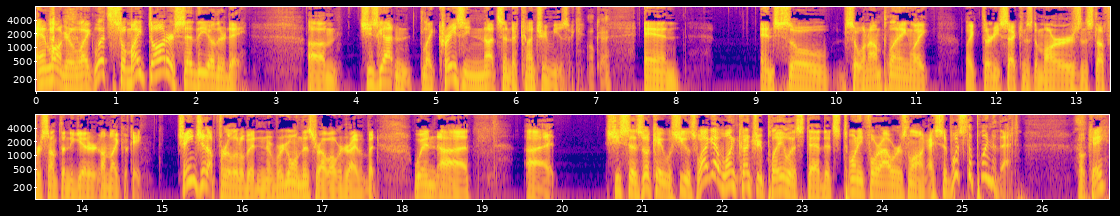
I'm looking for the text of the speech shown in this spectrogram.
and longer. Like let's. So my daughter said the other day, um, she's gotten like crazy nuts into country music, Okay, and and so so when I'm playing like like 30 seconds to Mars and stuff or something to get her, I'm like, okay, change it up for a little bit, and we're going this route while we're driving. But when uh, uh, she says, okay, well, she goes, well, I got one country playlist, Dad, that's 24 hours long. I said, what's the point of that? Okay.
